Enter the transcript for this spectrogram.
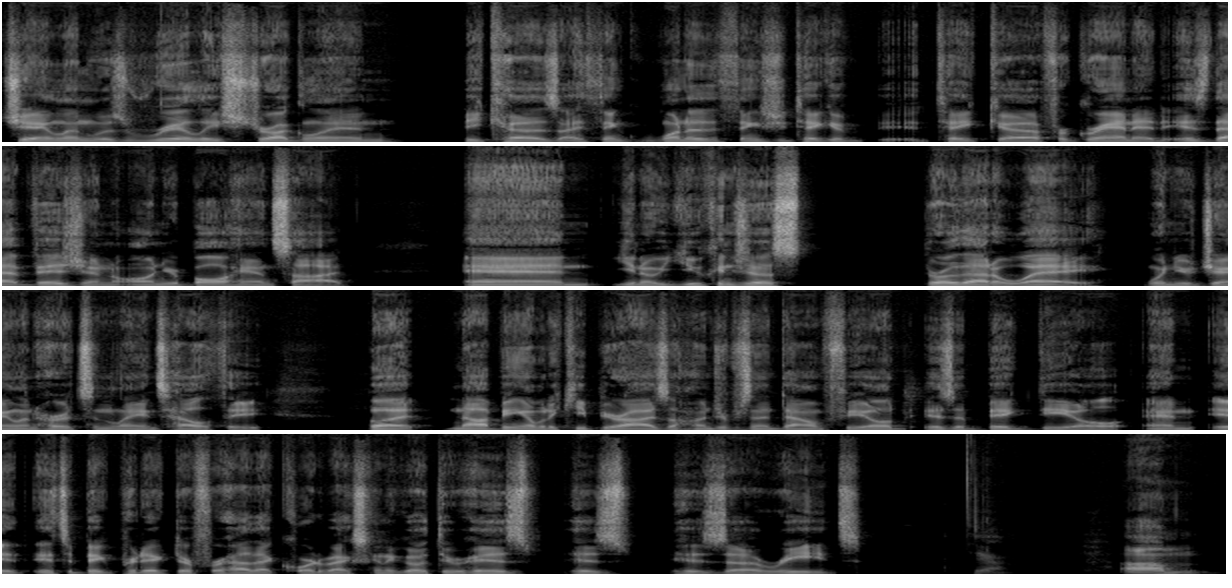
Jalen was really struggling because I think one of the things you take a, take uh, for granted is that vision on your ball hand side. And, you know, you can just throw that away when you're Jalen Hurts and Lane's healthy. But not being able to keep your eyes 100% downfield is a big deal. And it, it's a big predictor for how that quarterback's going to go through his, his, his uh, reads. Yeah. Um,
